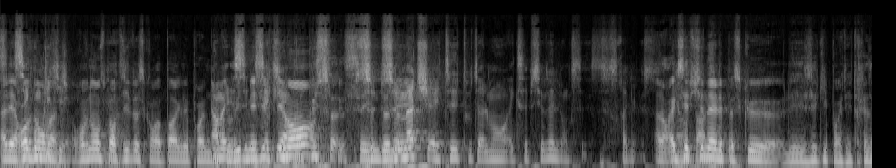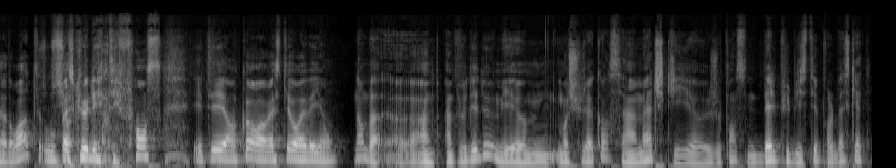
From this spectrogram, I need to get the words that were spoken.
Allez, revenons, au compliqué. match. revenons au sportif parce qu'on va pas régler le problème Non, du mais Covid. Mais effectivement, plus, ce, une ce donnée. match a été totalement exceptionnel, donc ce serait mieux. Alors exceptionnel parce que les équipes ont été très à droite ou Sur- parce que les défenses étaient encore restées au réveillon? Non, bah, euh, un, un peu des deux, mais euh, moi je suis d'accord, c'est un match qui, euh, je pense, est une belle publicité pour le basket.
